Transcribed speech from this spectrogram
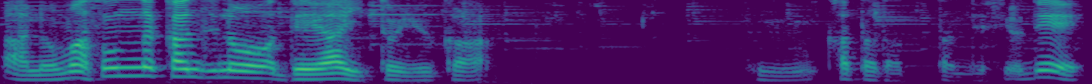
あのまあそんな感じの出会いというか、うん、方だったんですよ。で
